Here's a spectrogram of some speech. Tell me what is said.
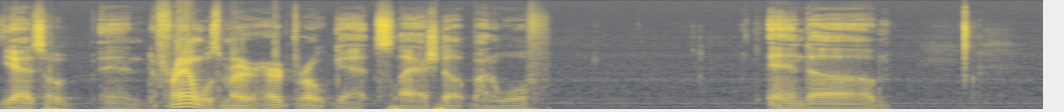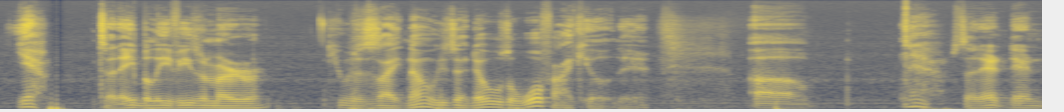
yeah. So and the friend was murdered. Her throat got slashed up by the wolf, and. Yeah. So they believe he's a murderer. He was like, no, he said there was a wolf I killed there. Uh, yeah. So they're they're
